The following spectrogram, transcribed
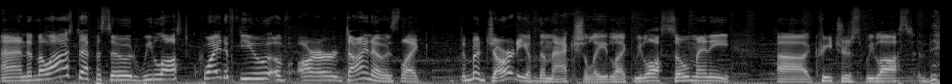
And in the last episode, we lost quite a few of our dinos, like the majority of them actually. Like we lost so many uh, creatures. We lost the,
